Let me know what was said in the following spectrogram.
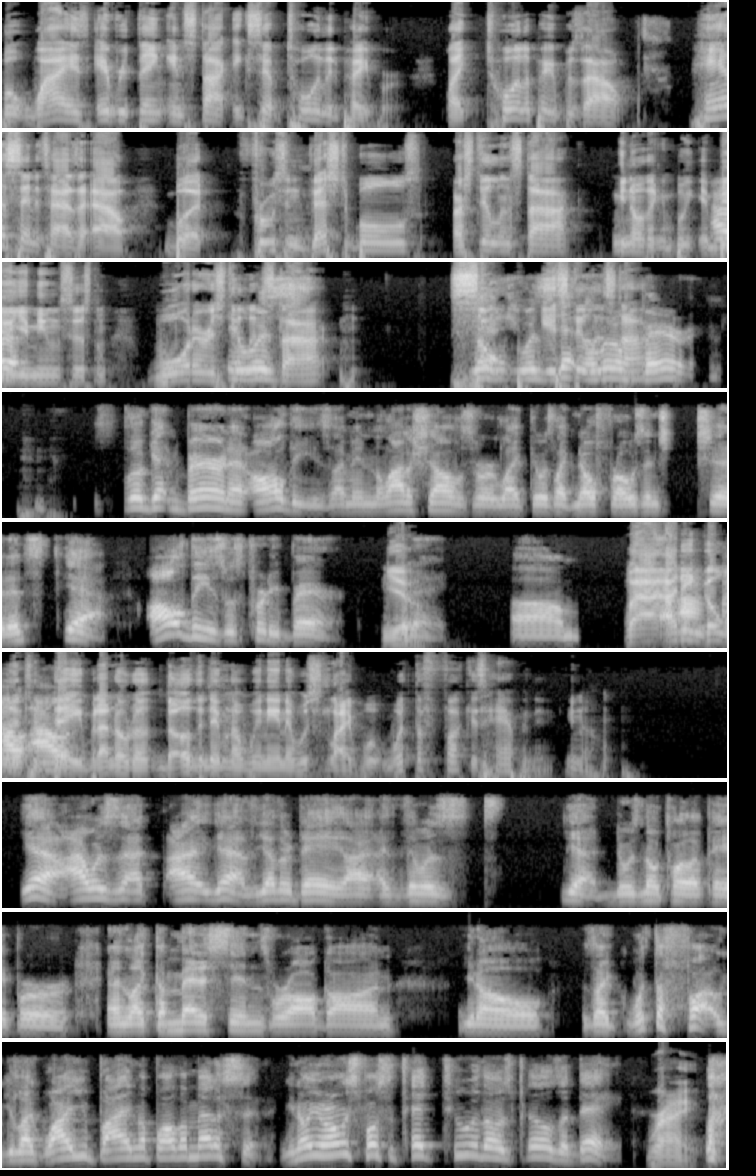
but why is everything in stock except toilet paper? Like toilet paper's out, hand sanitizer out, but fruits and vegetables are still in stock. You know they can build your immune system. Water is still in was- stock. yeah, Soap it was is still a in little stock. barren. It's little getting barren at Aldi's. I mean, a lot of shelves were like there was like no frozen shit. It's yeah, Aldi's was pretty bare Yeah. today. Um, Well, I, I didn't go I- in I- today, but I know the, the other day when I went in, it was like, what, what the fuck is happening? You know. Yeah, I was at I yeah the other day I, I there was yeah there was no toilet paper and like the medicines were all gone. You know, it's like what the fuck? You're like, why are you buying up all the medicine? You know, you're only supposed to take two of those pills a day. Right.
